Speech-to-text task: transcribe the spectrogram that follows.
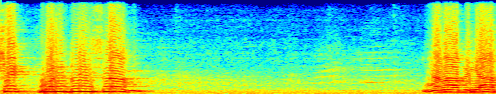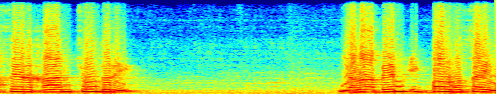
শেখ ফরিদুল ইসলাম, জনাব ইয়াসের খান চৌধুরী, জনাব এম ইকবাল হোসেন,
